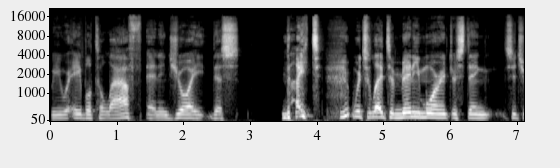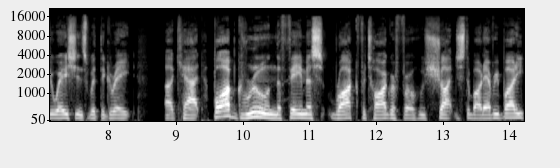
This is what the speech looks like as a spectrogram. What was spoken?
we were able to laugh and enjoy this night, which led to many more interesting situations with the great uh, Kat. Bob Gruen, the famous rock photographer who shot just about everybody,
